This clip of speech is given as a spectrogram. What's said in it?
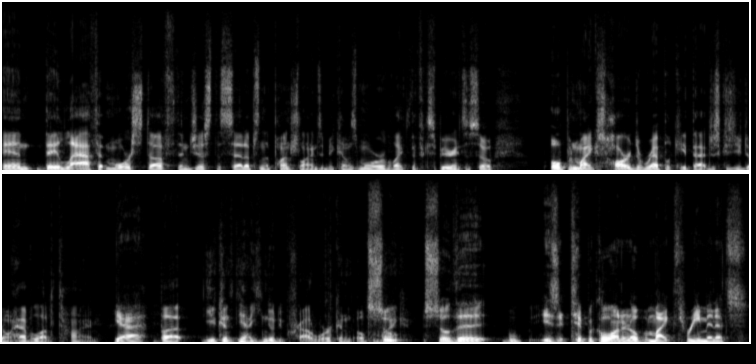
and they laugh at more stuff than just the setups and the punchlines. It becomes more of like the experiences. So open mic is hard to replicate that just because you don't have a lot of time. Yeah. But you can, yeah, you can go do crowd work and open So, mic. so the is it typical on an open mic three minutes?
